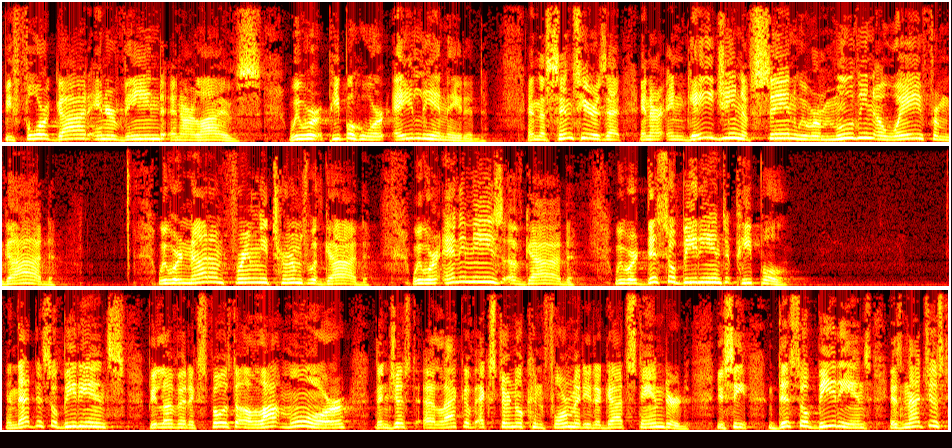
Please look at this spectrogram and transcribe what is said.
before God intervened in our lives. We were people who were alienated. And the sense here is that in our engaging of sin, we were moving away from God. We were not on friendly terms with God. We were enemies of God. We were disobedient people. And that disobedience, beloved, exposed a lot more than just a lack of external conformity to God's standard. You see, disobedience is not just,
